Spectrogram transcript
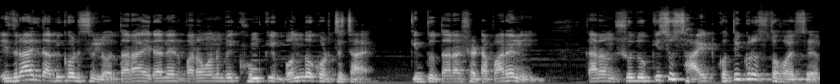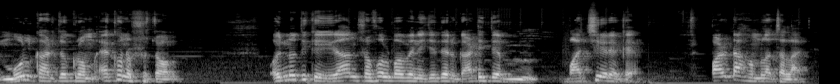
ইসরায়েল দাবি করেছিল তারা ইরানের পারমাণবিক হুমকি বন্ধ করতে চায় কিন্তু তারা সেটা পারেনি কারণ শুধু কিছু সাইট ক্ষতিগ্রস্ত হয়েছে মূল কার্যক্রম এখনও সচল। অন্যদিকে ইরান সফলভাবে নিজেদের উম, বাঁচিয়ে রেখে পাল্টা হামলা চালায়।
